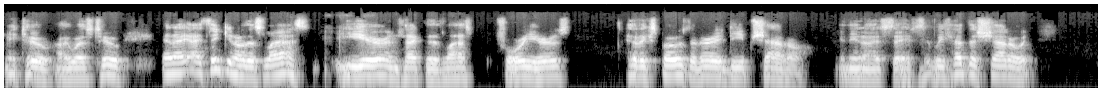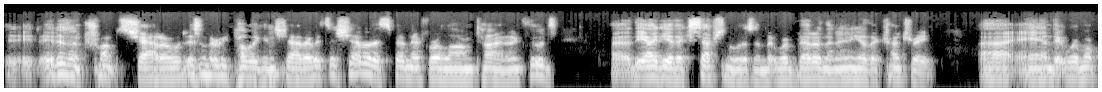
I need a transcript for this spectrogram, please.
me too. I was too. And I, I think, you know, this last year, in fact, the last four years, have exposed a very deep shadow in the United States. We've had this shadow. It, it, it isn't Trump's shadow. It isn't a Republican shadow. It's a shadow that's been there for a long time. It includes uh, the idea of exceptionalism that we're better than any other country, uh, and that we're more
